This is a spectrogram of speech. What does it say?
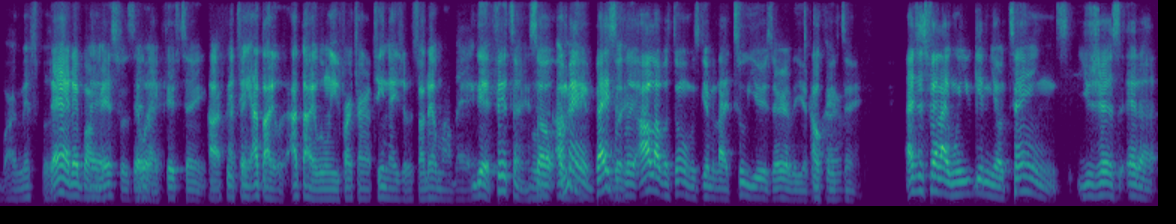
bar mitzvah, they had that bar mitzvahs at like 15. uh, 15. I, thought it was I thought it was when you first turned a teenager, so that was my bad. Yeah, 15. So I mean, basically, all I was doing was giving like two years earlier than Okay. 15. I just feel like when you get in your teens, you're just at a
